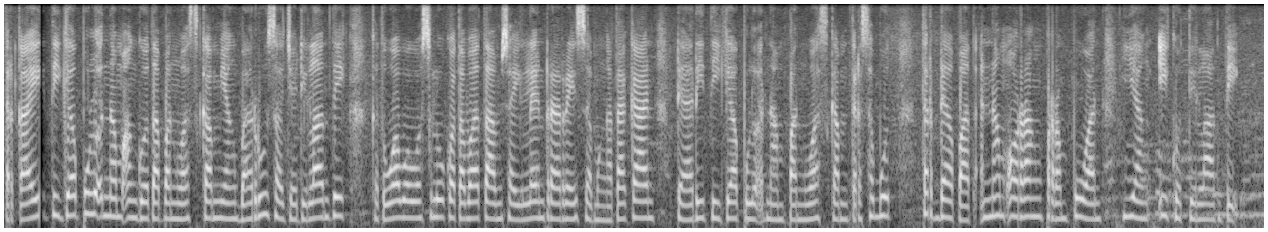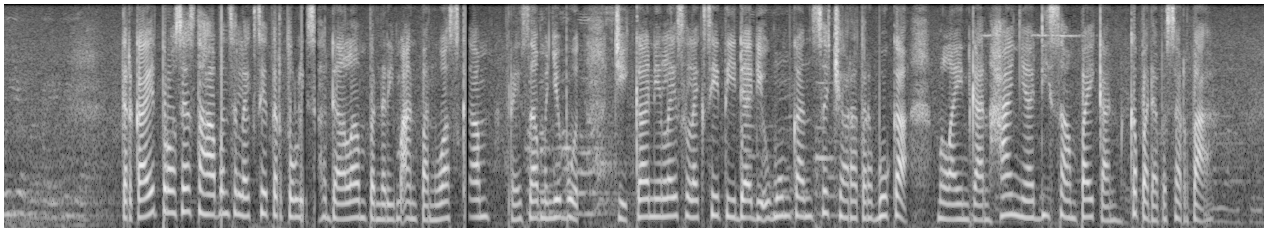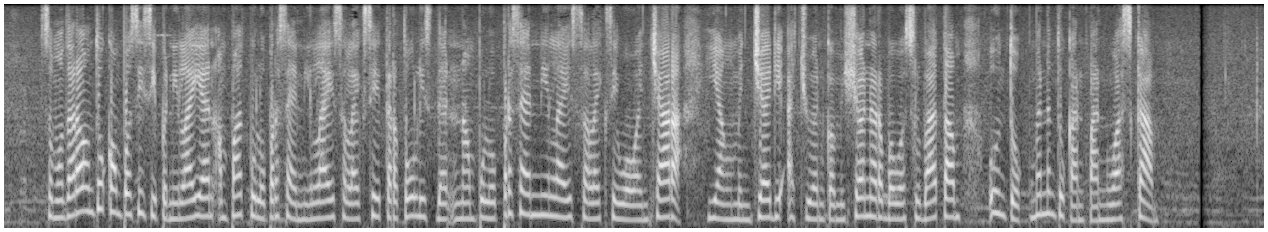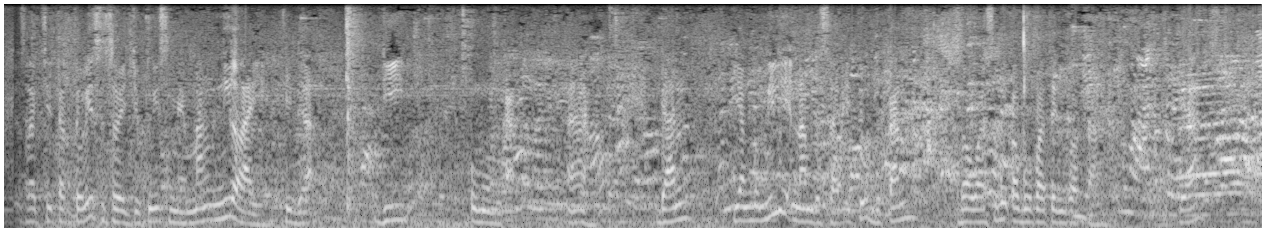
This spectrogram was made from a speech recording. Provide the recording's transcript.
Terkait 36 anggota Panwaskam yang baru saja dilantik, Ketua Bawaslu Kota Batam Sailendra Reza mengatakan dari 36 Panwaskam tersebut terdapat enam orang perempuan yang ikut dilantik. Terkait proses tahapan seleksi tertulis dalam penerimaan Panwaskam, Reza menyebut jika nilai seleksi tidak diumumkan secara terbuka, melainkan hanya disampaikan kepada peserta. Sementara untuk komposisi penilaian 40% nilai seleksi tertulis dan 60% nilai seleksi wawancara yang menjadi acuan Komisioner Bawaslu Batam untuk menentukan panwaskam. Seleksi tertulis sesuai juknis memang nilai tidak diumumkan. Nah, dan yang memilih enam besar itu bukan Bawaslu Kabupaten Kota. Ya,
